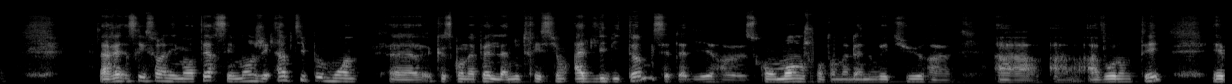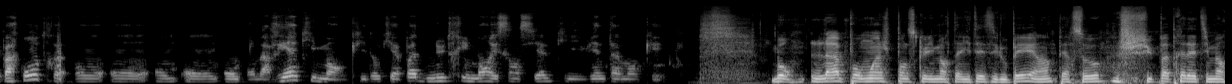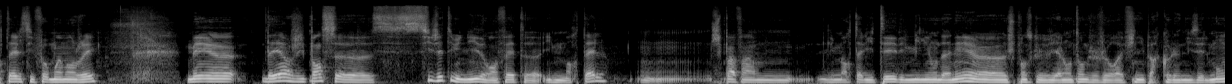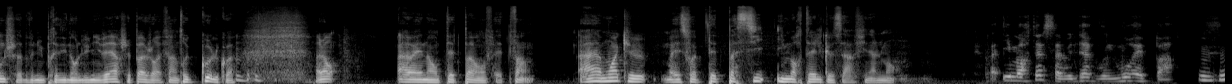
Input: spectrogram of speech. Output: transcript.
La restriction alimentaire, c'est manger un petit peu moins que ce qu'on appelle la nutrition ad libitum, c'est-à-dire ce qu'on mange quand on a de la nourriture à, volonté. Et par contre, on n'a rien qui manque. Donc, il n'y a pas de nutriments essentiels qui viennent à manquer. Bon, là pour moi, je pense que l'immortalité c'est loupé, hein, perso. Je suis pas prêt d'être immortel s'il faut moins manger. Mais euh, d'ailleurs, j'y pense, euh, si j'étais une hydre en fait euh, immortelle, je sais pas, enfin, hum, l'immortalité des millions d'années, euh, je pense qu'il y a longtemps que j'aurais fini par coloniser le monde, je serais devenu président de l'univers, je sais pas, j'aurais fait un truc cool quoi. Alors, ah ouais, non, peut-être pas en fait. Enfin, à moins que bah, elle soit peut-être pas si immortelle que ça finalement. Bah, Immortel, ça veut dire que vous ne mourrez pas.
